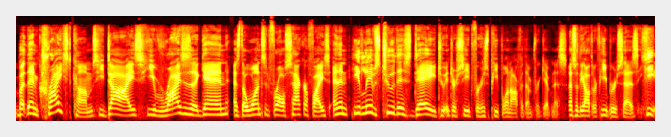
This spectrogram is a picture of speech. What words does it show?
But then Christ comes, he dies, he rises again as the once and for all sacrifice, and then he lives to this day to intercede for his people and offer them forgiveness. That's what the author of Hebrews says. He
